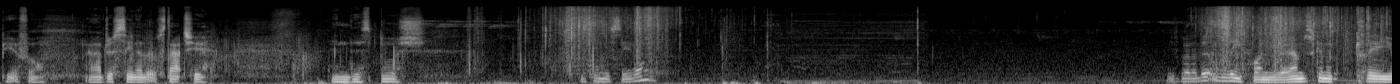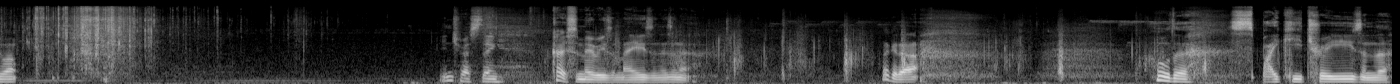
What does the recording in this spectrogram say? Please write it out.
Beautiful. And I've just seen a little statue in this bush. Can you see that? You've got a little leaf on you there. I'm just going to clear you up. Interesting. Koh Samui is amazing, isn't it? Look at that. All the spiky trees and the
